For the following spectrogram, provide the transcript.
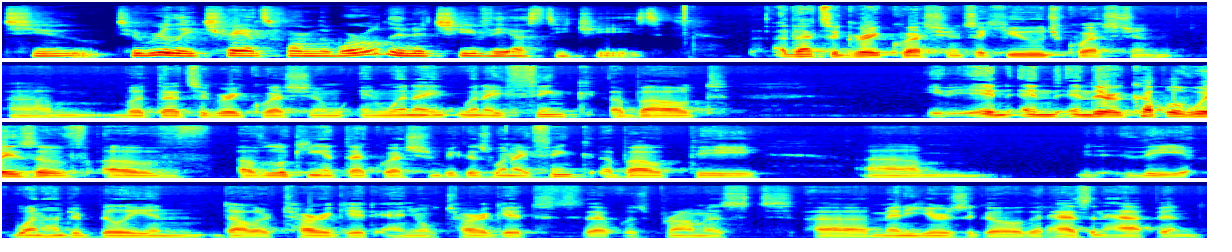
to, to really transform the world and achieve the SDGs? That's a great question. It's a huge question, um, but that's a great question. And when I when I think about, and and, and there are a couple of ways of of of looking at that question because when I think about the um, the 100 billion dollar target, annual target that was promised uh, many years ago that hasn't happened,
